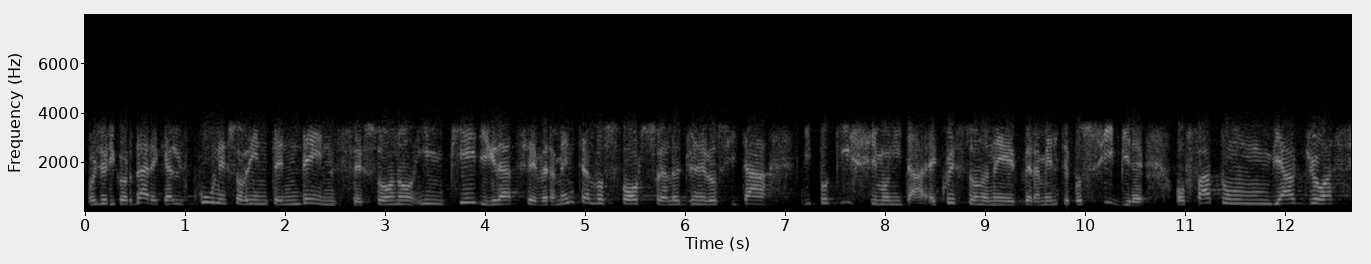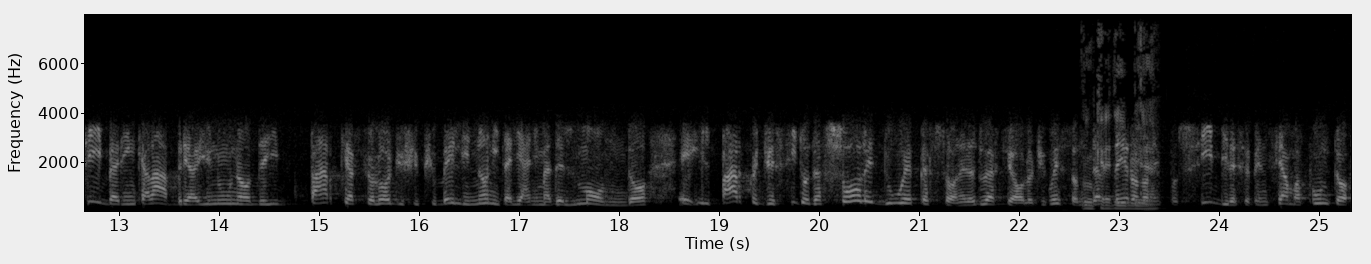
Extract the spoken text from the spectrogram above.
Voglio ricordare che alcune sovrintendenze sono in piedi grazie veramente allo sforzo e alla generosità di pochissime unità e questo non è veramente possibile. Ho fatto un viaggio a Sibari in Calabria in uno dei parchi archeologici più belli non italiani ma del mondo e il parco è gestito da sole due persone, da due archeologi. Questo davvero non è possibile se pensiamo appunto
